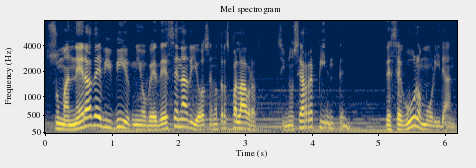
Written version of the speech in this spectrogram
su manera de vivir ni obedecen a Dios, en otras palabras, si no se arrepienten, de seguro morirán.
